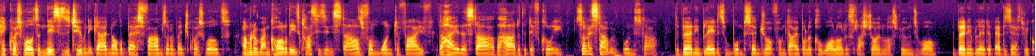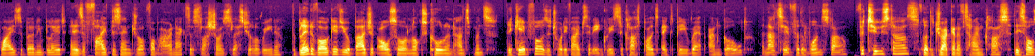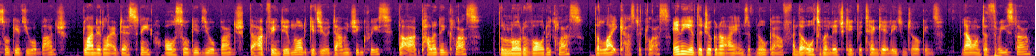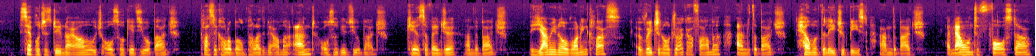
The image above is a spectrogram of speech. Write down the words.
Hey Quest Worlds, and this is a 2 minute guide on all the best farms on Adventure Quest Worlds. I'm going to rank all of these classes in stars from 1 to 5. The higher the star, the harder the difficulty. So let's start with 1 star. The Burning Blade is a 1% drop from Diabolical Warlord at Slash Join Lost Ruins War. The Burning Blade of Abezeth requires the Burning Blade and is a 5% drop from Aranx at Slash Join Celestial Arena. The Blade of Awe gives you a badge and also unlocks cool enhancements. The Cape 4 is a 25% increase to class points, XP, rep and gold. And that's it for the 1 star. For 2 stars, we've got the Dragon of Time class. This also gives you a badge. Blinding Light of Destiny also gives you a badge. The Archfiend Doomlord gives you a damage increase. The ArchPaladin class. The Lord of Order class the Lightcaster class, any of the Juggernaut items of Nulgath, and the Ultimate Lich King for 10k Legion tokens. Now on to 3 star. Sepulchure's Doom Knight armor, which also gives you a badge. Classic Hollowborn Paladin armor, and also gives you a badge. Chaos Avenger and the badge. The Yami no Ronin class, original Drakath armor and the badge. Helm of the Legion Beast and the badge. And now on to 4 star.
